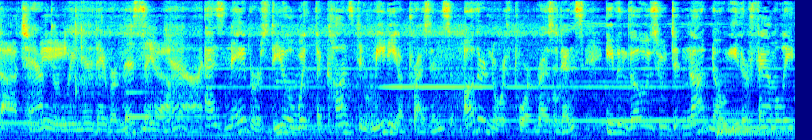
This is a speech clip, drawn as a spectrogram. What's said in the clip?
uh, to After me, we knew they were missing, yeah. yeah. As neighbors deal with the constant media presence, other Northport residents, even those who did not know either family,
